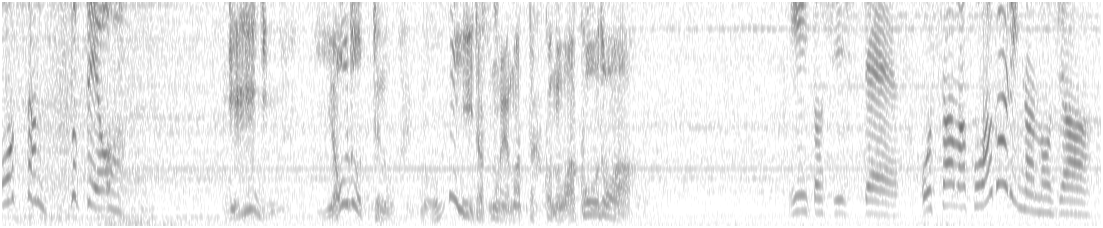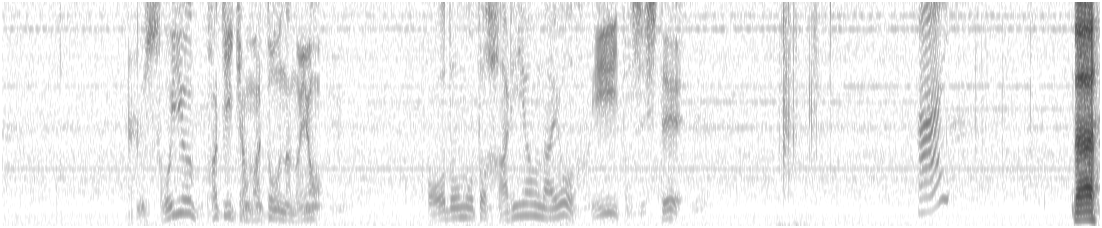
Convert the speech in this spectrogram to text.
おっさん取ってよいい宿っての 何言い出すのよまったくこの和コードは。いい年しておっさんは怖がりなのじゃ。そういうパティちゃんはどうなのよ？子供と張り合うなよ。いい年して。はい。Ne,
